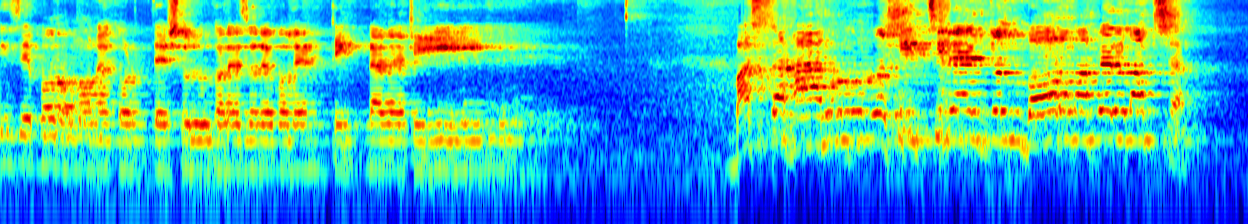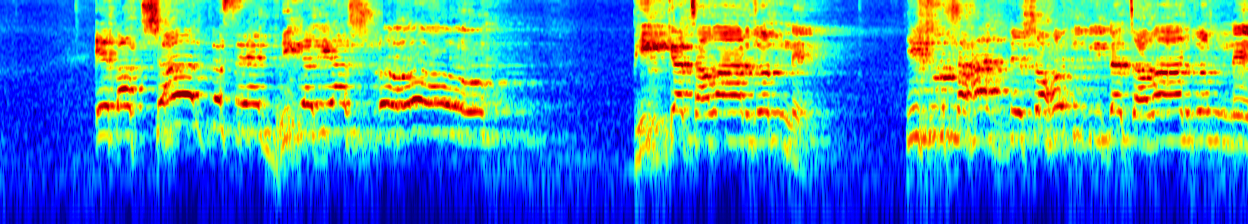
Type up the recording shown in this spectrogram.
নিজে বড় মনে করতে শুরু করে, জোরে বলেন, ঠিক না বেটি? বাদশাহ হারুন রশিদ ছিলেন একজন বড় মাপের বাদশাহ। এ বাদশার কাছে এক ভিখারি আসলো ভিক্ষা চাওয়ার জন্যে, কিছু সাহায্য সহযোগিতা চাওয়ার জন্যে।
